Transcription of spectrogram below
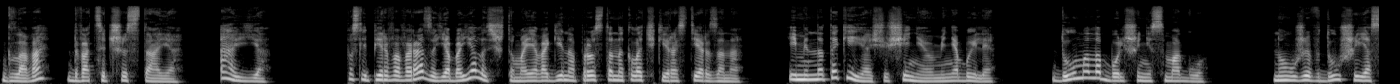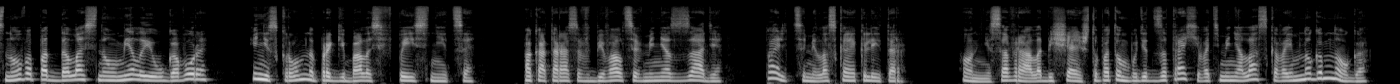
Глава 26. Айя. После первого раза я боялась, что моя вагина просто на клочки растерзана. Именно такие ощущения у меня были. Думала, больше не смогу. Но уже в душе я снова поддалась на умелые уговоры и нескромно прогибалась в пояснице, пока Тарас вбивался в меня сзади, пальцами лаская клитор. Он не соврал, обещая, что потом будет затрахивать меня ласково и много-много —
